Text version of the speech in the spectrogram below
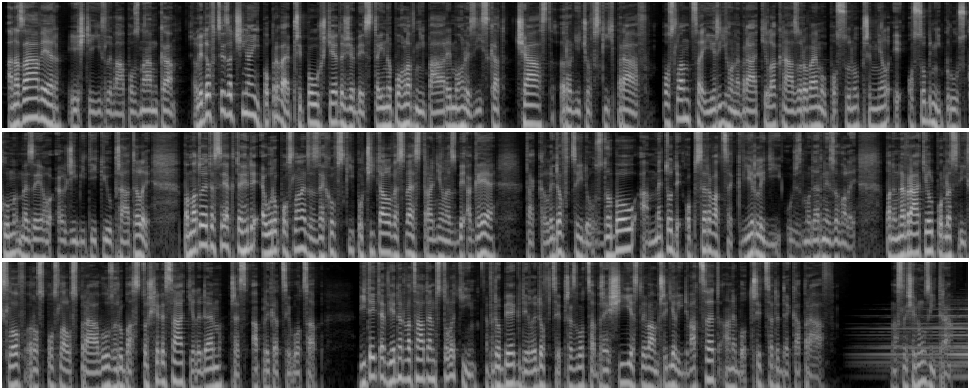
A na závěr ještě jízlivá poznámka. Lidovci začínají poprvé připouštět, že by stejnopohlavní páry mohly získat část rodičovských práv. Poslance Jiřího Nevrátila k názorovému posunu přiměl i osobní průzkum mezi jeho LGBTQ přáteli. Pamatujete si, jak tehdy europoslanec Zdechovský počítal ve své straně lesby a geje? Tak lidovci jdou s dobou a metody observace kvír lidí už zmodernizovali. Pan Nevrátil podle svých slov rozposlal zprávu zhruba 160 lidem přes aplikaci WhatsApp. Vítejte v 21. století, v době, kdy lidovci přes WhatsApp řeší, jestli vám přidělí 20 anebo 30 deka práv. Naslyšenou zítra.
